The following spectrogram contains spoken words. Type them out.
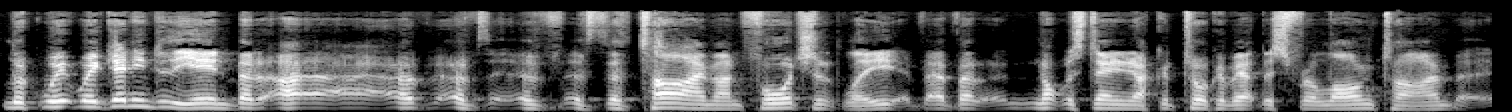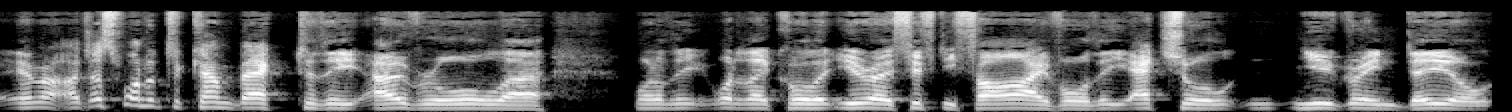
Look, we're, getting to the end, but uh, of, of, the time, unfortunately. But, notwithstanding, I could talk about this for a long time. Emma, I just wanted to come back to the overall. Uh, what, the, what do they call it? Euro 55 or the actual New Green Deal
